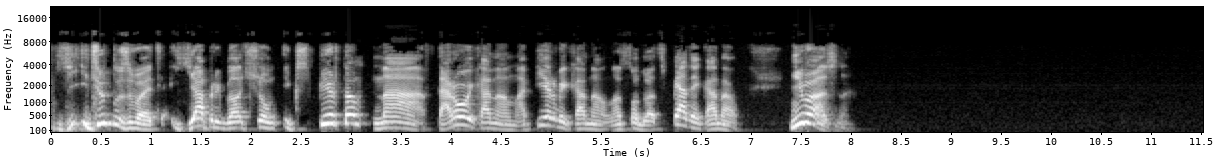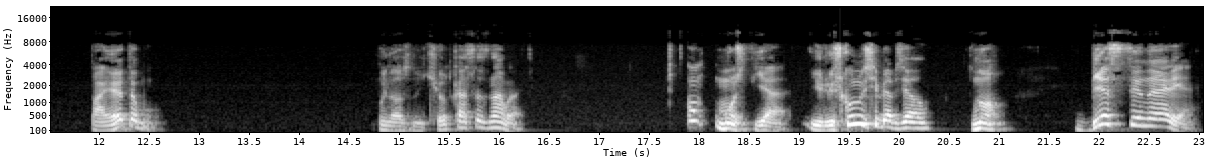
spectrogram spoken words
Этюд называется «Я приглашен экспертом на второй канал, на первый канал, на 125 канал». Неважно. Поэтому мы должны четко осознавать. Ну, может, я и риску на себя взял, но без сценария,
